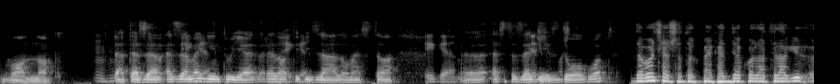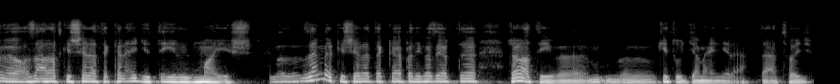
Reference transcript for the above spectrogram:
vannak. Uh-huh. Tehát ezzel, ezzel Igen. megint ugye relativizálom Igen. ezt, a, Igen. ezt az egész most... dolgot. De bocsássatok meg, hát gyakorlatilag az állatkísérletekkel együtt élünk ma is. Az emberkísérletekkel pedig azért relatív ki tudja mennyire. Tehát, hogy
